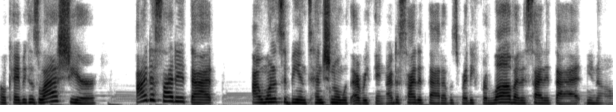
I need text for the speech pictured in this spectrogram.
okay? Because last year I decided that I wanted to be intentional with everything. I decided that I was ready for love. I decided that, you know,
